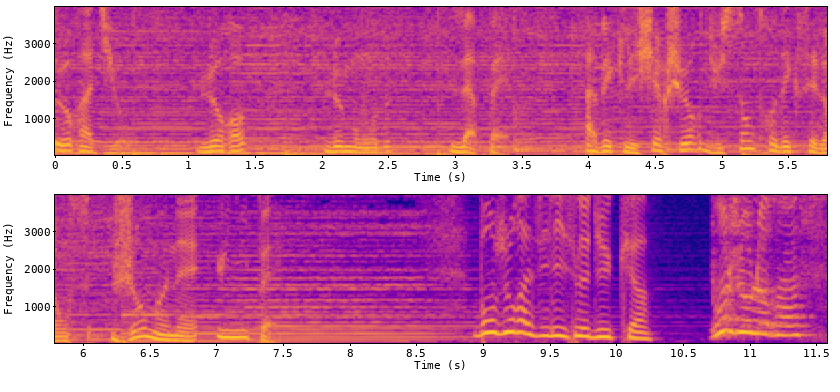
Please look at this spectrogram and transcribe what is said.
Euradio, l'Europe, le monde, la paix. Avec les chercheurs du Centre d'excellence Jean Monnet Unipaix. Bonjour Azilis Leduc. Bonjour Laurence.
